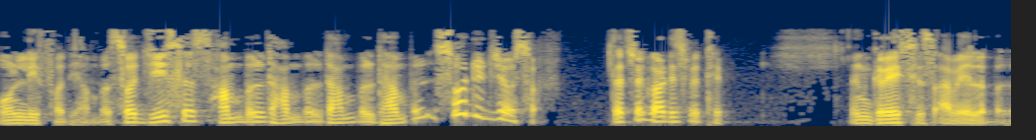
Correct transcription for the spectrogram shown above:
Only for the humble. So Jesus humbled, humbled, humbled, humbled. So did Joseph. That's why God is with him. And grace is available.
